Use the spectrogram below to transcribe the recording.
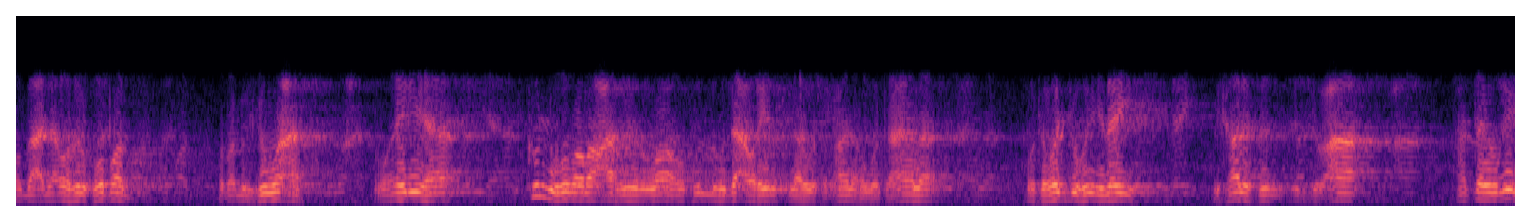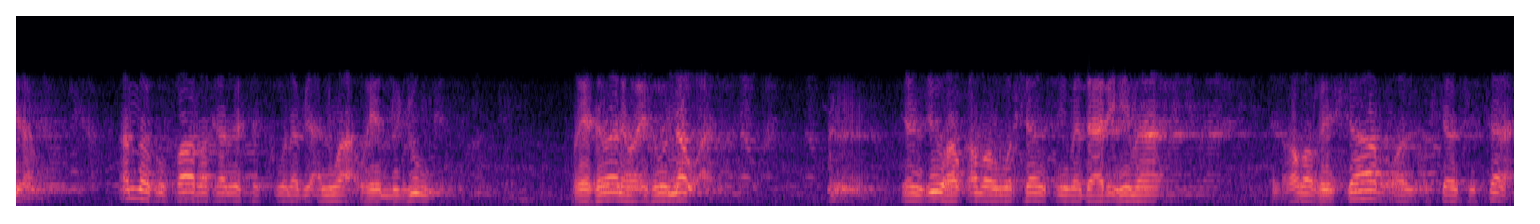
وبعد وفي الخطب خطب الجمعة وغيرها كله ضراعة إلى الله وكله دعوة له سبحانه وتعالى وتوجه إليه بخالص الدعاء حتى يغيثهم أما الكفار فكانوا يستسقون بأنواع وهي النجوم وهي ثمانية وعشرون نوعا. ينزلها القمر والشمس في مدارهما القمر في الشهر والشمس في السنة.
